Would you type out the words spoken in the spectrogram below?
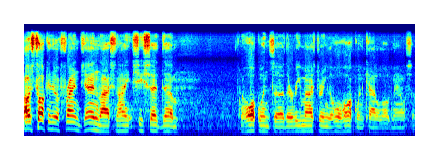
I was talking to a friend, Jen, last night. She said um, the Hawkwinds, uh, they're remastering the whole Hawkwind catalog now. So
